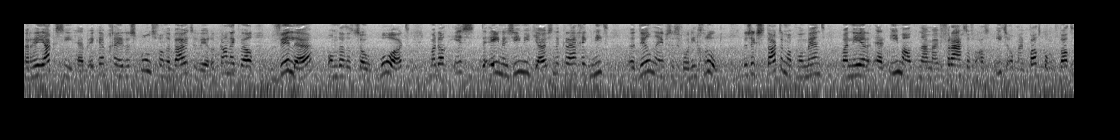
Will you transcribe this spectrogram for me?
reactie heb. Ik heb geen respons van de buitenwereld. Kan ik wel willen, omdat het zo hoort, maar dan is de energie niet juist en dan krijg ik niet eh, deelnemers voor die groep. Dus ik start hem op het moment wanneer er iemand naar mij vraagt of als iets op mijn pad komt wat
